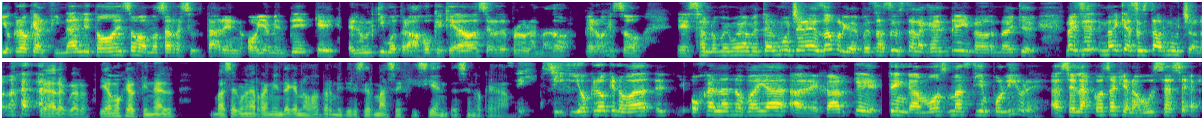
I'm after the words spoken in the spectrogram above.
yo creo que al final de todo eso vamos a resultar en, obviamente, que el último trabajo que queda va a ser de programador, pero eso, eso no me voy a meter mucho en eso porque después asusta a la gente y no, no, hay, que, no, hay, no hay que asustar mucho, ¿no? Claro, claro. Digamos que al final va a ser una herramienta que nos va a permitir ser más eficientes en lo que hagamos. Sí, sí yo creo que nos va, eh, ojalá nos vaya a dejar que tengamos más tiempo libre, hacer las cosas que nos gusta hacer.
